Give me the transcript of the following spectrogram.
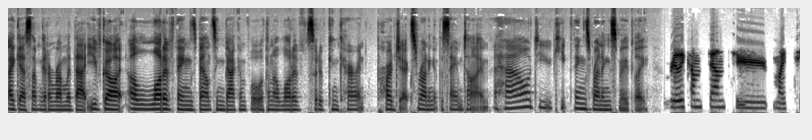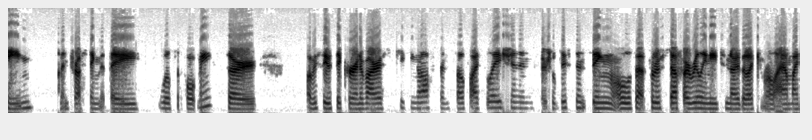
I guess I'm going to run with that. You've got a lot of things bouncing back and forth and a lot of sort of concurrent projects running at the same time. How do you keep things running smoothly? It really comes down to my team and trusting that they will support me. So obviously with the coronavirus kicking off and self isolation and social distancing, all of that sort of stuff, I really need to know that I can rely on my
